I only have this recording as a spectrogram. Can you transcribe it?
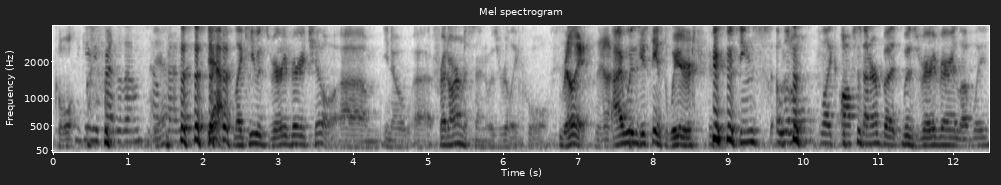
cool. You can be friends with them outside of it. yeah, like he was very, very chill. Um, you know, uh, Fred Armisen was really cool. Really? Yeah. I was- He seems weird. Seems a little like off center, but was very, very lovely,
